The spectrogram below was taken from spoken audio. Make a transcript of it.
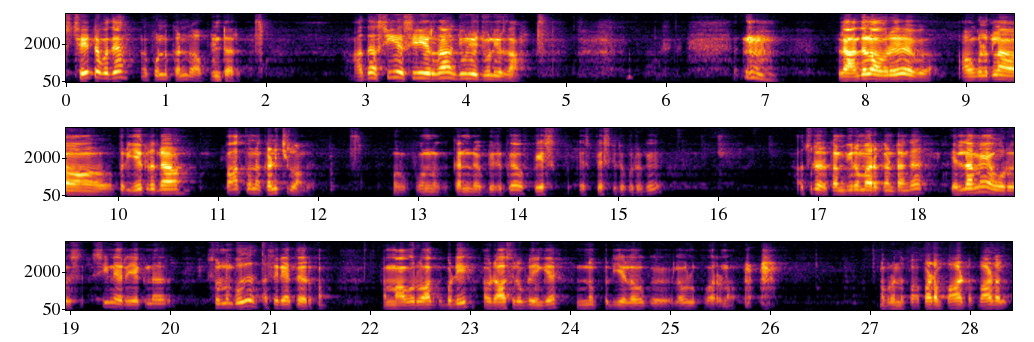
ஸ்ட்ரெயிட்டாக பார்த்தியா? அந்த பொண்ணு கண்ணு அப்படின்ட்டாரு. அதான் சீனியர் சீனியர் தான் ஜூனியர் ஜூனியர் தான். இல்லை அந்தளவு அவர் அவங்களுக்குலாம் பெரிய இயக்குனர்லாம் பார்த்தோன்னே கணிச்சிருவாங்க. ஒரு பொண்ணுக்கு கண் எப்படி இருக்கு ஃபேஸ் ஃபேஸ் கிட்ட எப்படி இருக்கு. கம்பீரமாக இருக்கான்ட்டாங்க. எல்லாமே ஒரு சீனியர் இயக்குனர் சொல்லும்போது அது சரியாக தான் இருக்கும். நம்ம அவர் வாக்குப்படி அவர் ஆசிரியப்படி இங்கே இன்னும் பெரிய லெவலுக்கு லெவலுக்கு வரணும். அப்புறம் இந்த ப- படம் பாட்டு பாடல்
